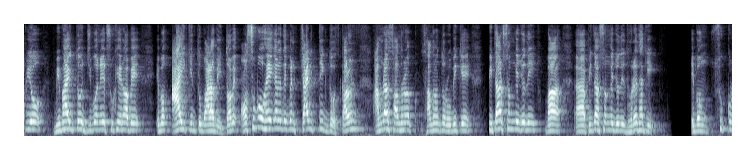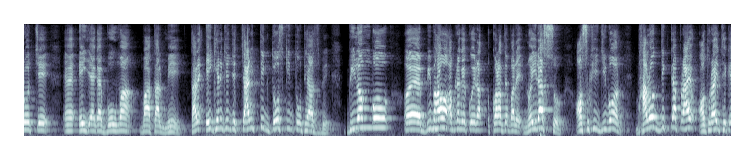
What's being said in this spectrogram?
প্রিয় বিবাহিত জীবনের সুখের হবে এবং আয় কিন্তু বাড়াবেই। তবে অশুভ হয়ে গেলে দেখবেন চারিত্রিক দোষ। কারণ আমরা সাধারণত সাধারণত রবিকে পিতার সঙ্গে যদি বা পিতার সঙ্গে যদি ধরে থাকি এবং শুক্র হচ্ছে এই জায়গায় বৌমা বা তার মেয়ে, তাহলে এইখানে কি যে চারিত্রিক দোষ কিন্তু উঠে আসবে। বিলম্ব বিবাহ আপনাকে করাতে পারে। নৈরাশ্য, অসুখী জীবন, ভালোর দিকটা প্রায় অধরাই থেকে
